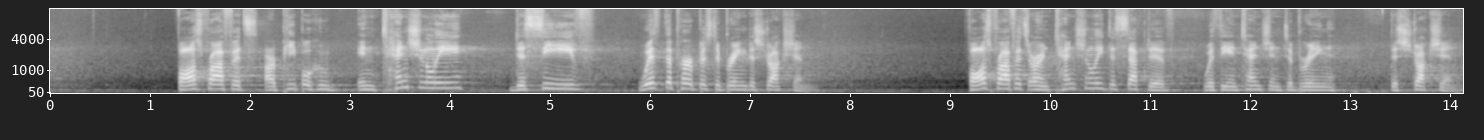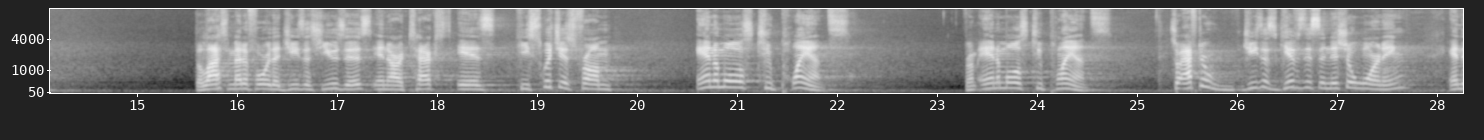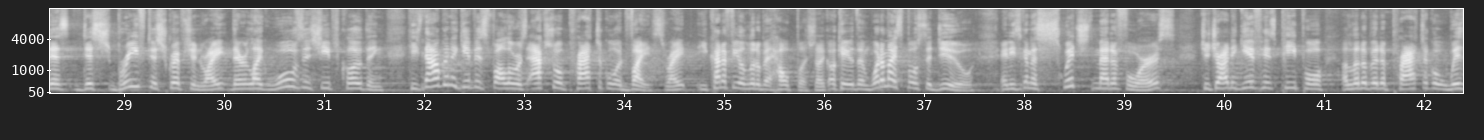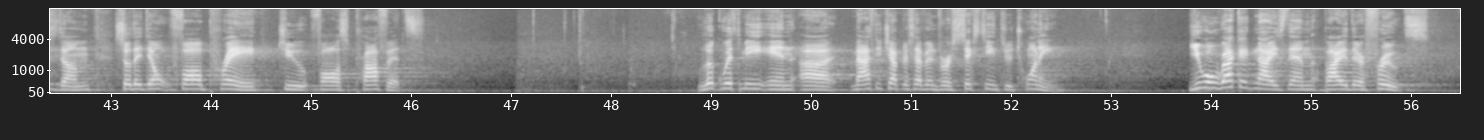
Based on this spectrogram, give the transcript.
False prophets are people who intentionally deceive with the purpose to bring destruction. False prophets are intentionally deceptive with the intention to bring destruction. The last metaphor that Jesus uses in our text is he switches from animals to plants. From animals to plants. So after Jesus gives this initial warning, and this, brief description, right? They're like wolves in sheep's clothing. He's now going to give his followers actual practical advice, right? You kind of feel a little bit helpless. You're like, okay, then what am I supposed to do? And he's going to switch metaphors to try to give his people a little bit of practical wisdom so they don't fall prey to false prophets. Look with me in uh, Matthew chapter 7, verse 16 through 20. You will recognize them by their fruits.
